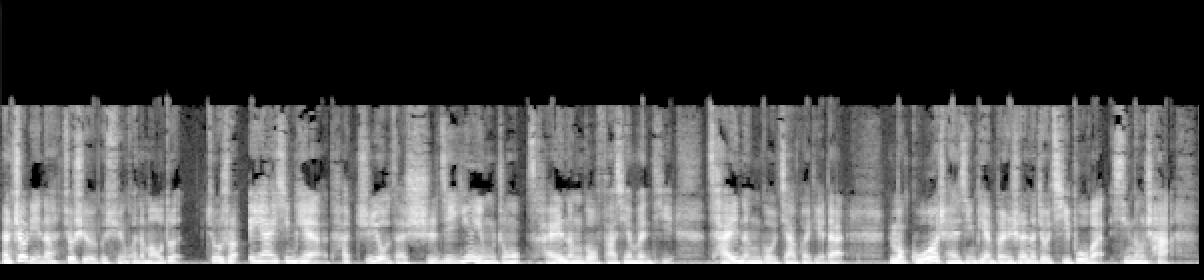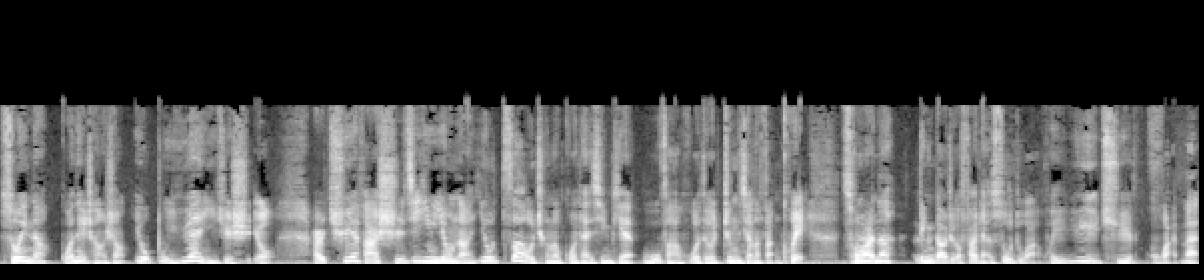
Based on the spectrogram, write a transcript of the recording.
那这里呢就是有一个循环的矛盾。就是说，AI 芯片啊，它只有在实际应用中才能够发现问题，才能够加快迭代。那么，国产芯片本身呢就起步晚，性能差，所以呢，国内厂商又不愿意去使用，而缺乏实际应用呢，又造成了国产芯片无法获得正向的反馈，从而呢，令到这个发展速度啊会愈趋缓慢。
